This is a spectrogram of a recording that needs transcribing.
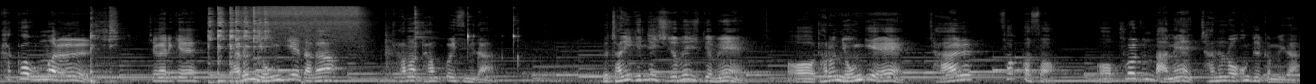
카카오 분말을 제가 이렇게 다른 용기에다가 담아 담고 있습니다. 그 잔이 굉장히 지저분해지기 때문에 어, 다른 용기에 잘 섞어서 어, 풀어준 다음에 잔으로 옮길 겁니다.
